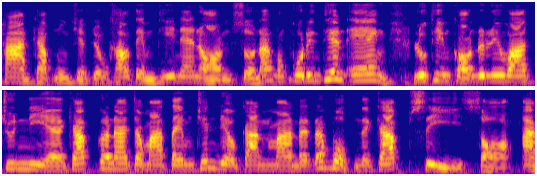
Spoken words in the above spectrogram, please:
พลาดครับลุงเฉียบจะเขาเต็มที่แน่นอน ส่วนหน้าของโครินเทียนเอง ลูกทีมของโดนิวาจูเนียครับก็น่าจะมาเต็มเช่นเดียวกันมาในระบบนะครับ4-2อะ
